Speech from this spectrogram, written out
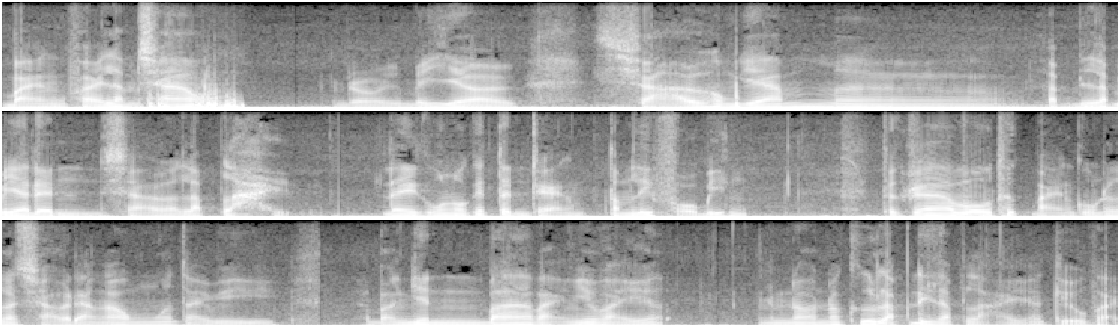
bạn phải làm sao? Rồi bây giờ sợ không dám uh, lập lập gia đình sợ lập lại. Đây cũng là cái tình trạng tâm lý phổ biến. Thực ra vô thức bạn cũng rất là sợ đàn ông á tại vì bạn nhìn ba bạn như vậy á nó nó cứ lặp đi lặp lại á, kiểu vậy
